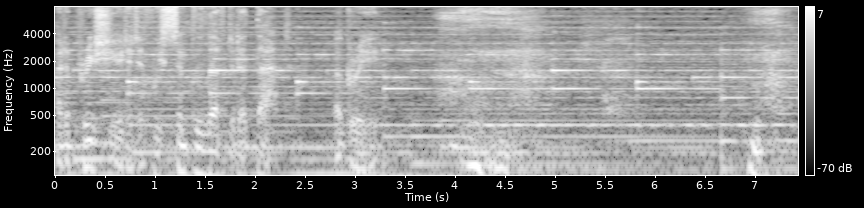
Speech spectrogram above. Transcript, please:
I'd appreciate it if we simply left it at that. Agree? Hmm. Hmm.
